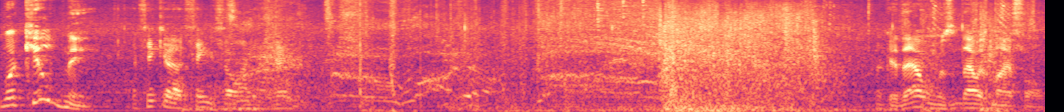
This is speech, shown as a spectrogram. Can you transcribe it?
What killed me? I think a thing fell on your head. Okay, that one was that was my fault.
